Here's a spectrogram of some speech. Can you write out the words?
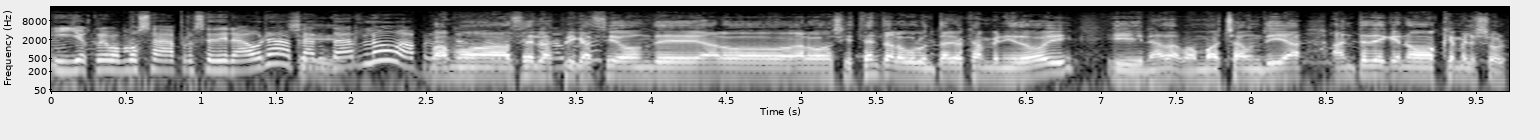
Y yo creo que vamos a proceder ahora a plantarlo. vamos a hacer la explicación de, a, los, asistentes, a los voluntarios que han venido hoy y nada, vamos a echar un día antes de que nos queme el sol,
